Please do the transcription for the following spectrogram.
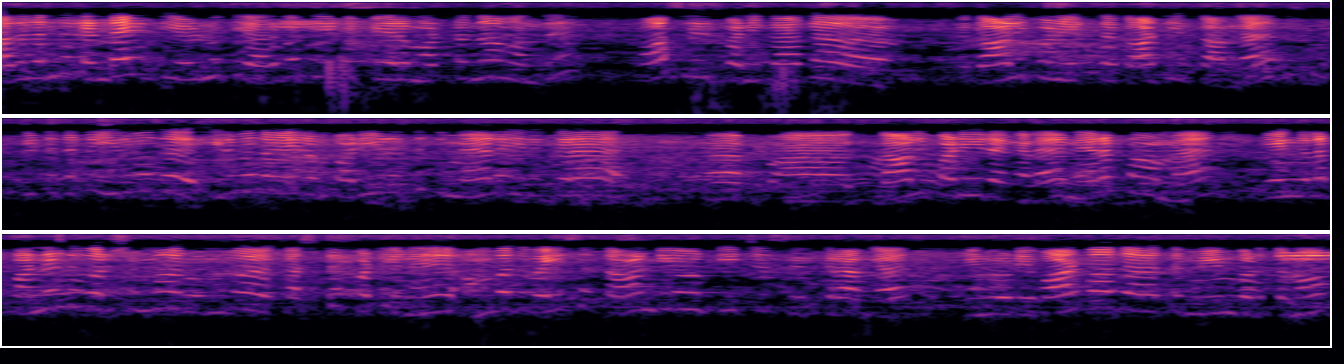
அதுலேருந்து ரெண்டாயிரத்தி எழுநூற்றி அறுபத்தி எட்டு பேரை மட்டும்தான் வந்து ஆசிரியர் பணிக்காக காலி பணியிடத்தை காட்டியிருக்காங்க. கிட்டத்தட்ட இருபது இருபதாயிரம் பணியிடத்துக்கு மேலே இருக்கிற காலி பணியிடங்களை நிரப்பாம எங்களை பன்னெண்டு வருஷமா ரொம்ப கஷ்டப்பட்டுன்னு ஐம்பது வயசை தாண்டியும் டீச்சர்ஸ் இருக்கிறாங்க. எங்களுடைய வாழ்வாதாரத்தை மேம்படுத்தணும்.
